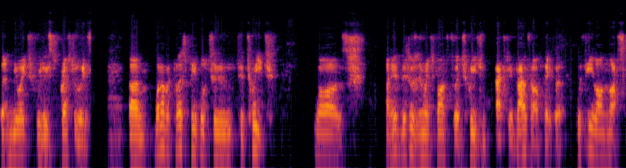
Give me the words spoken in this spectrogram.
the UH released press release, um, one of the first people to, to tweet was, and this was in response to a tweet actually about our paper, was Elon Musk.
